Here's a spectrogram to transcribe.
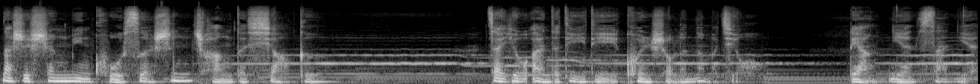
那是生命苦涩深长的笑歌。在幽暗的地底困守了那么久。两年、三年，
